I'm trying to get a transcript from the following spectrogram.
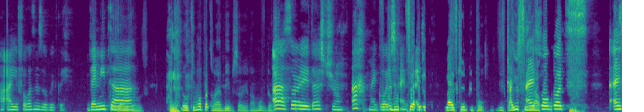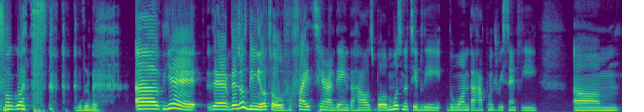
Ah, uh, you've forgotten so quickly. Venita. No, Kimo is my babe. Sorry, I moved on. Ah, sorry, that's true. Ah, my God, People I, say I, light skinned people. Can you see I now? forgot. I forgot. Moving on. Uh, yeah, there, there's just been a lot of fights here and there in the house, but most notably the one that happened recently. Um,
